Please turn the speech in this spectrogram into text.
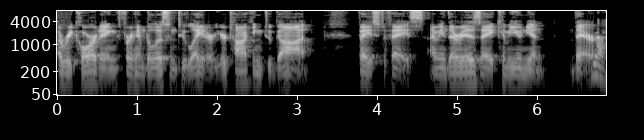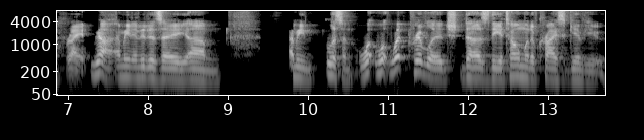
a recording for him to listen to later. You're talking to God face to face. I mean, there is a communion there, Yeah. right? Yeah, I mean, and it is a. Um, I mean, listen. What, what what privilege does the atonement of Christ give you?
